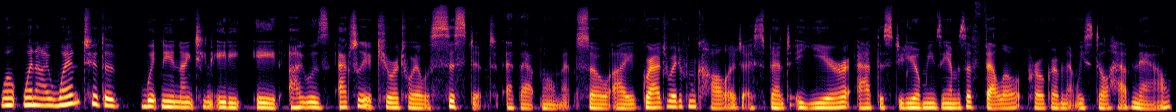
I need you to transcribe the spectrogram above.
Well, when I went to the Whitney in 1988, I was actually a curatorial assistant at that moment. So I graduated from college. I spent a year at the Studio Museum as a fellow, a program that we still have now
